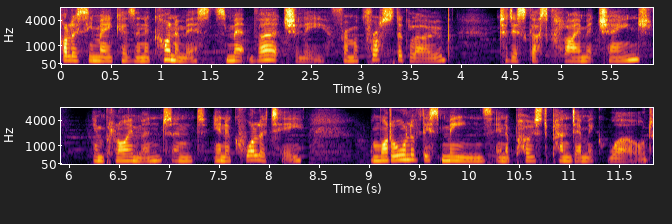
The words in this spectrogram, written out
policymakers and economists met virtually from across the globe to discuss climate change, employment and inequality, and what all of this means in a post-pandemic world.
